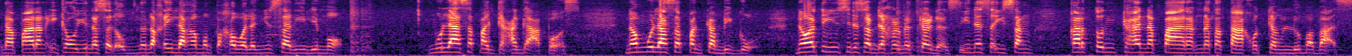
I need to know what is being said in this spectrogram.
na parang ikaw yun nasa loob, no, na kailangan mong pakawalan yung sarili mo mula sa pagkaagapos, no, mula sa pagkabigo. No, ito yung sinasabi ng Hermit card. ah. Sina sa isang karton ka na parang natatakot kang lumabas.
